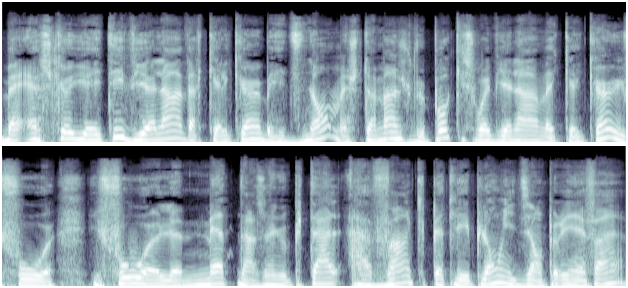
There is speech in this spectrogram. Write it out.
ben, est-ce qu'il a été violent avec quelqu'un? Ben, il dit non, mais justement, je veux pas qu'il soit violent avec quelqu'un. Il faut, il faut le mettre dans un hôpital avant qu'il pète les plombs, il dit on peut rien faire.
